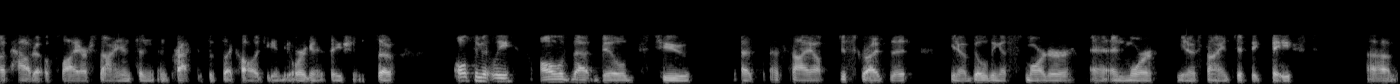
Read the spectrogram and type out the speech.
of how to apply our science and, and practice of psychology in the organization. So ultimately, all of that builds to, as as describes it, you know, building a smarter and, more you know scientific based um,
